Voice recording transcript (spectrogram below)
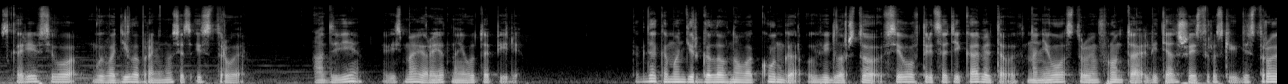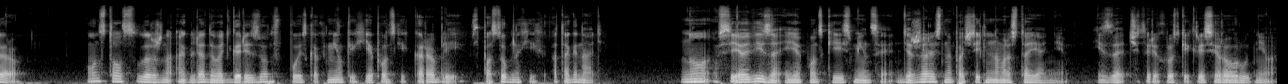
скорее всего, выводило броненосец из строя, а две весьма вероятно его топили. Когда командир головного Конга увидел, что всего в 30 кабельтовых на него строем фронта летят 6 русских дестройеров, он стал судорожно оглядывать горизонт в поисках мелких японских кораблей, способных их отогнать. Но все авиза и японские эсминцы держались на почтительном расстоянии из-за четырех русских крейсеров Руднева.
